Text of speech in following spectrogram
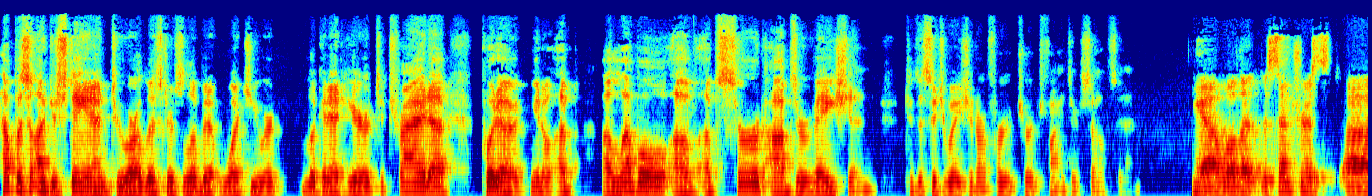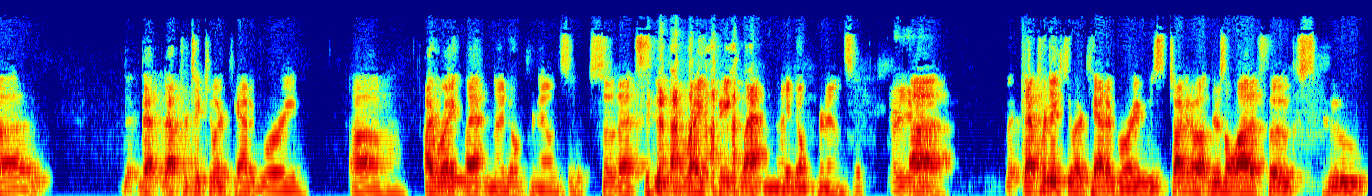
help us understand to our listeners a little bit what you were looking at here to try to put a you know a, a level of absurd observation to the situation our church finds ourselves in. Yeah, well, the the centrist uh, that that particular category. Um, I write Latin, I don't pronounce it. So that's the, I write fake Latin, I don't pronounce it. There you uh, go. That particular category was talking about. There's a lot of folks who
